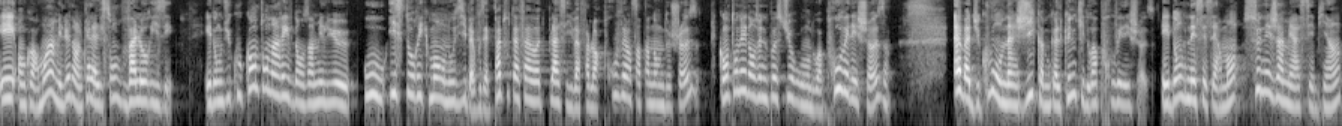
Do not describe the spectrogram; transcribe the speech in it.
et encore moins un milieu dans lequel elles sont valorisées. Et donc du coup, quand on arrive dans un milieu où historiquement on nous dit bah, vous n'êtes pas tout à fait à votre place, il va falloir prouver un certain nombre de choses, quand on est dans une posture où on doit prouver des choses, eh bah du coup on agit comme quelqu'un qui doit prouver des choses. Et donc nécessairement, ce n'est jamais assez bien,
